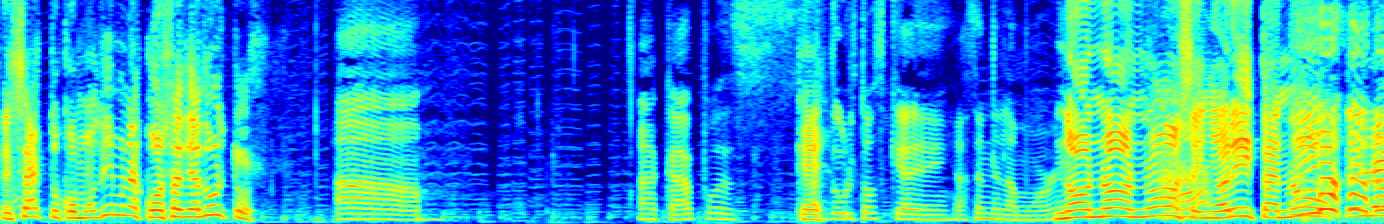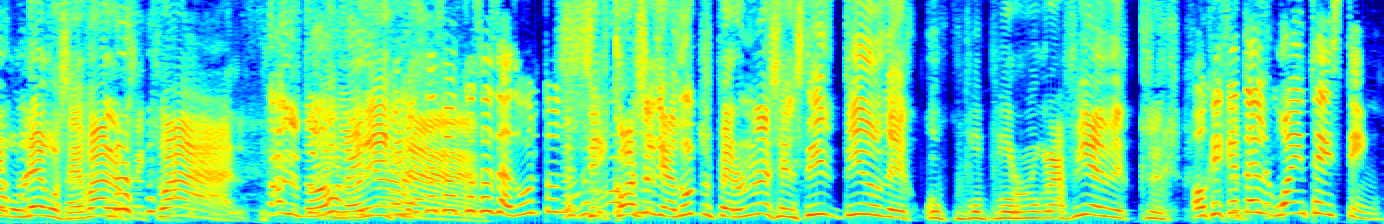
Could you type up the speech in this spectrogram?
¿no? Exacto, como dime una cosa de adultos. Ah, acá, pues. ¿Qué? Adultos que hacen el amor. No, no, no, señorita, no. Usted luego, luego se va a lo sexual. No, yo estoy señorita. Pero esas son cosas de adultos, ¿no? Sí, cosas de adultos, pero no en el sentido de pornografía, de... Ok, ¿qué tal wine tasting?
